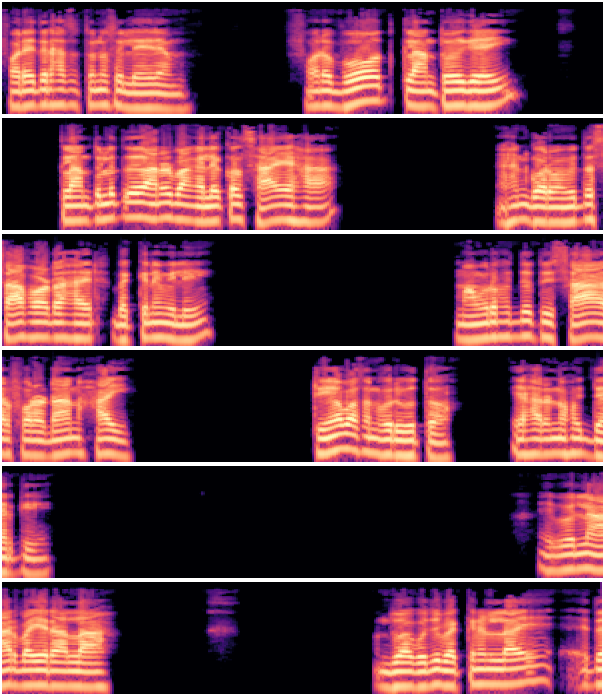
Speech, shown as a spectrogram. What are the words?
পরে এদের হাতে তো চলে এলাম পরে বহুত ক্লান্ত হয়ে গেই। ক্লান্ত হলে তো আর বাঙালি কল চাই হা। এখন গরমের ভিতরে চা ফরাটা হাই বেকেনে মিলি। মামুর হইতে তুই চা আর ফরাডান হাই তুইও বাসন করিব তো, এ হারানো হইতে আর কি। এই বললে আর বাইয়ের আল্লাহ দোয়া গজে বেকেনে লাই, এতে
